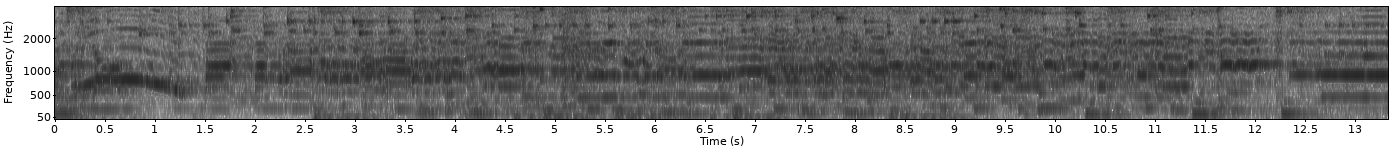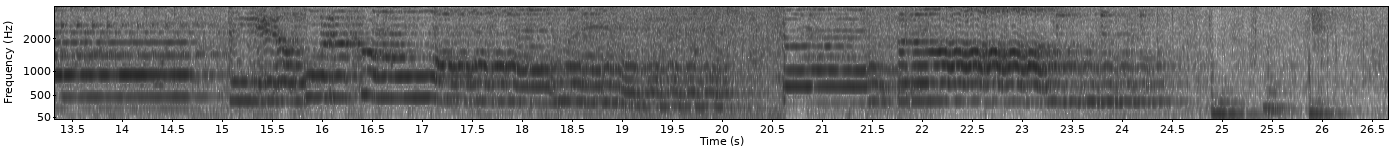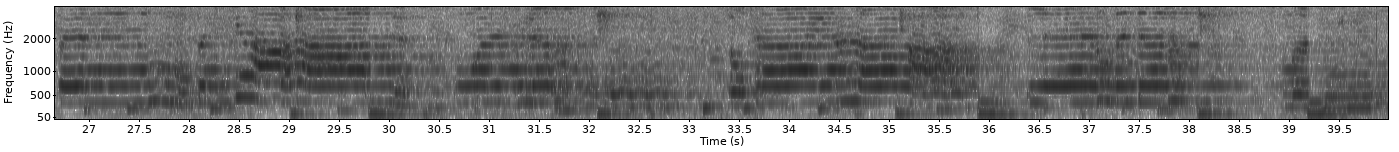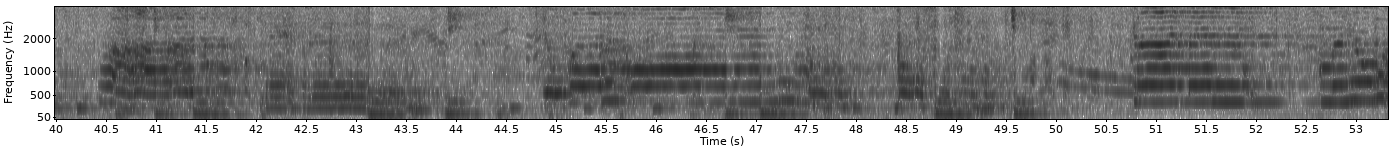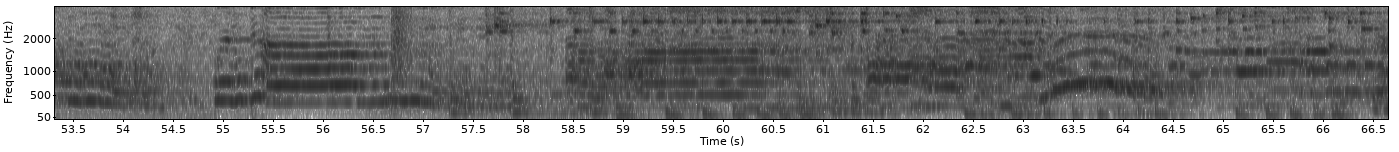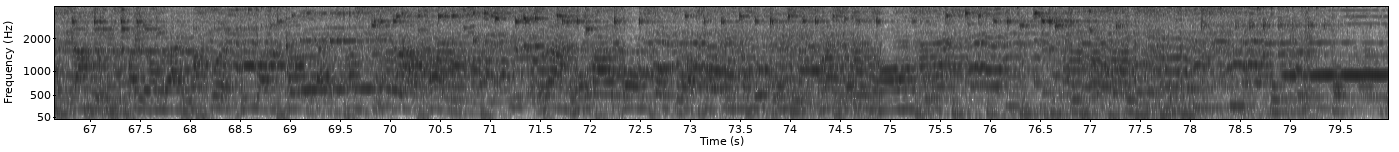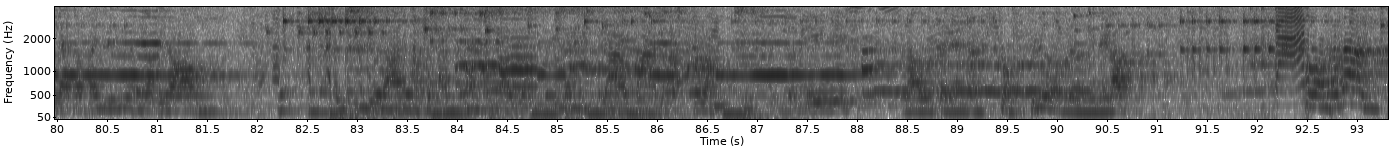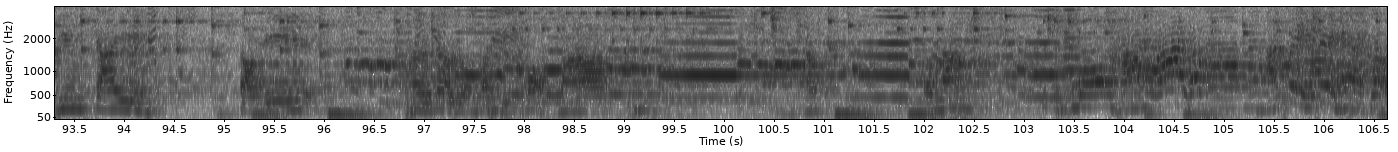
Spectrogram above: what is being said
มี กลายร่างแล้วนะจ๊ะมาถึงวารแรกเริ่เจ้าบอร์กกลายเป็นมนุษย์มือนเดิม เหตุการณ์จะเป็นไปอย่างไรครับเมื่อถึงวันข้าแปดค่ำสิบห้าค่ำร่างของอาคองต้องกลับมาเป็นมนุษย์กันอีกครั้งครับพี่น้องชมการแสดงกันไปเรื่อยๆครับพี่น้องเวลาของการแสดงของเรายังเป็นยาวนานครับสำหรับวันนี้เราแสดงกันจบเรื่องเลยนะครับส่วนทางด้านเพียงใจตอนนี้ เธอได้ลงมาที่คอกมาครับกำลังมองหาม้าครับหันไปเห็นได้แหกก็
